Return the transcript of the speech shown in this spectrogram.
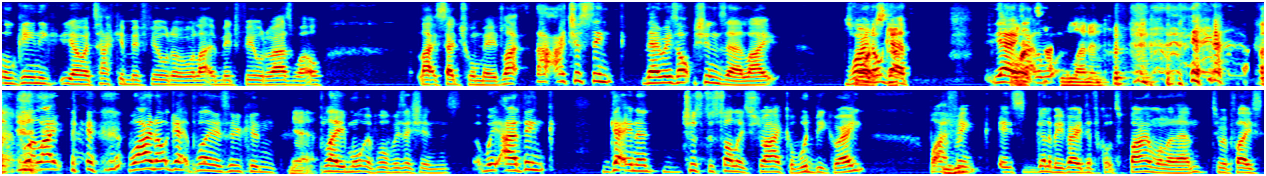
Fulgini, you know, attacking midfielder or like a midfielder as well, like central mid. Like I just think there is options there. Like, why not get a yeah, exactly. Lennon. but like, why not get players who can Yeah. play multiple positions? We, I think, getting a just a solid striker would be great, but I Mhm. think it's going to be very difficult to find one of them to replace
